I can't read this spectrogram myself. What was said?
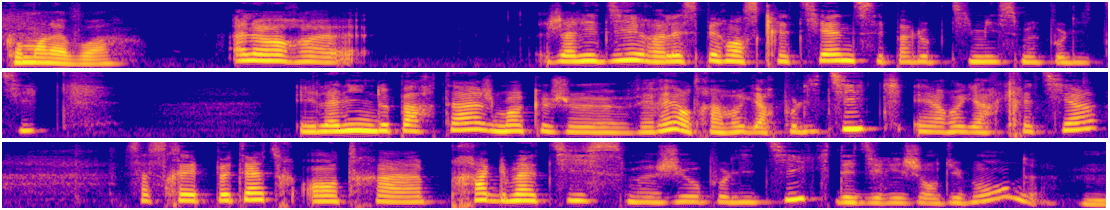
comment la voir? Alors, euh, j'allais dire, l'espérance chrétienne, c'est pas l'optimisme politique. Et la ligne de partage, moi, que je verrais entre un regard politique et un regard chrétien, ça serait peut-être entre un pragmatisme géopolitique des dirigeants du monde, mmh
